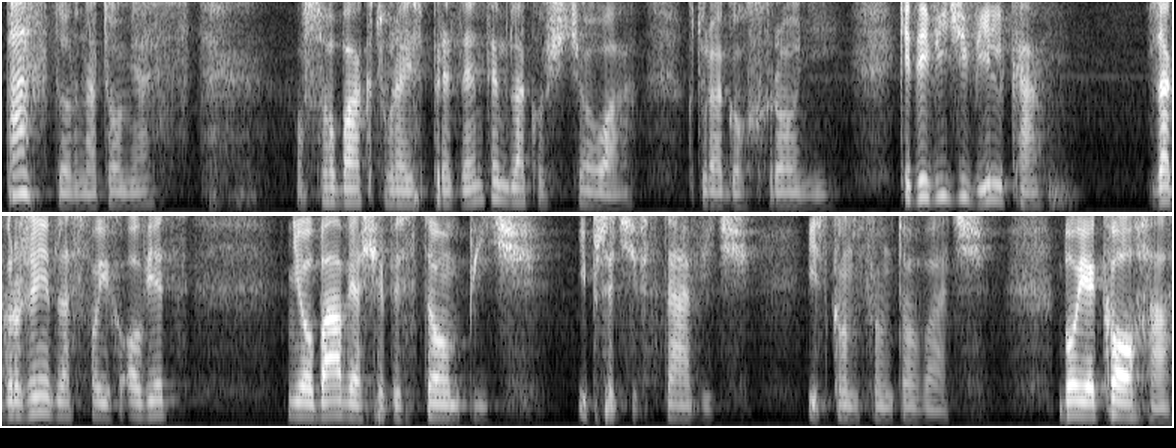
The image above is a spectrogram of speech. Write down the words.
Pastor natomiast, osoba, która jest prezentem dla Kościoła, która go chroni, kiedy widzi wilka, zagrożenie dla swoich owiec, nie obawia się wystąpić i przeciwstawić i skonfrontować, bo je kocha,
